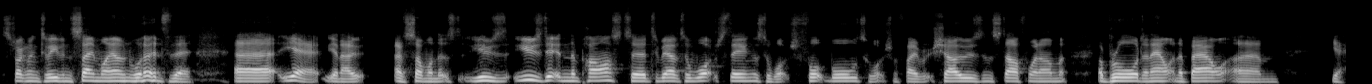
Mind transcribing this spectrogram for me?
Struggling to even say my own words there. Uh, yeah, you know, as someone that's used used it in the past to, to be able to watch things, to watch football, to watch my favorite shows and stuff when I'm abroad and out and about. Um, yeah,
